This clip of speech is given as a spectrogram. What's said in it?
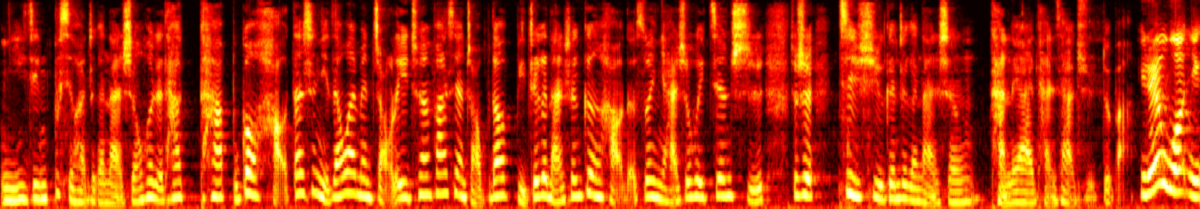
你已经不喜欢这个男生，或者他他不够好，但是你在外面找了一圈，发现找不到比这个男生更好的，所以你还是会坚持，就是继续跟这个男生谈恋爱谈下去，对吧？因为我你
